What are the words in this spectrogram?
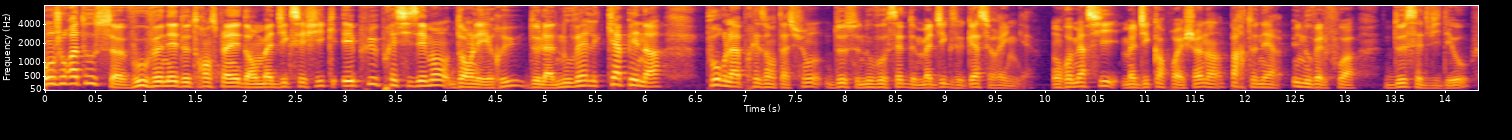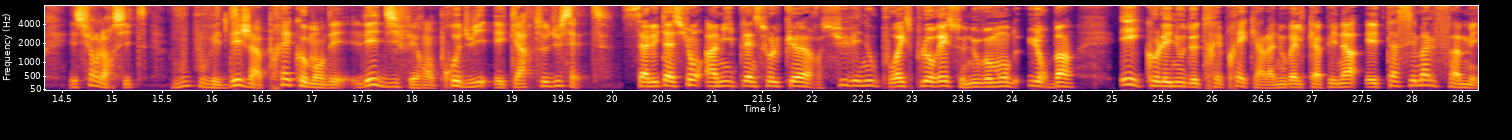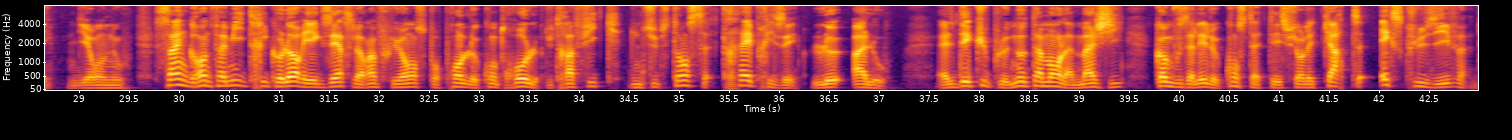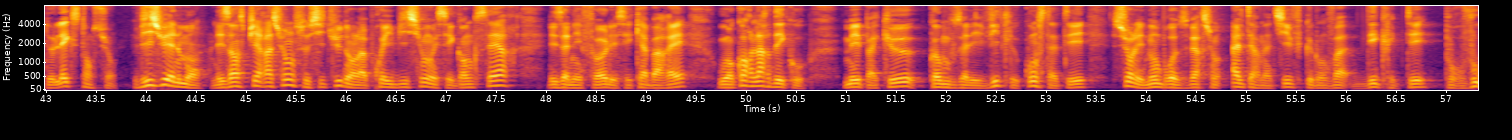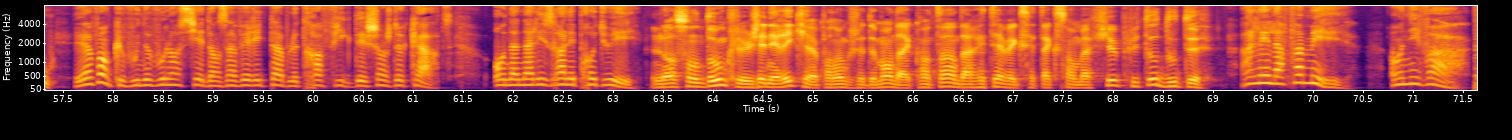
Bonjour à tous, vous venez de transplaner dans Magic C'est et plus précisément dans les rues de la nouvelle Capena pour la présentation de ce nouveau set de Magic the Gathering. On remercie Magic Corporation, hein, partenaire une nouvelle fois de cette vidéo, et sur leur site, vous pouvez déjà précommander les différents produits et cartes du set. Salutations amis Planeswalker, suivez-nous pour explorer ce nouveau monde urbain et collez-nous de très près car la nouvelle Capena est assez mal famée, dirons-nous. Cinq grandes familles tricolores y exercent leur influence pour prendre le contrôle du trafic d'une substance très prisée, le halo. Elle décuple notamment la magie, comme vous allez le constater sur les cartes exclusives de l'extension. Visuellement, les inspirations se situent dans la prohibition et ses gangsters, les années folles et ses cabarets, ou encore l'art déco. Mais pas que, comme vous allez vite le constater, sur les nombreuses versions alternatives que l'on va décrypter pour vous. Et avant que vous ne vous lanciez dans un véritable trafic d'échange de cartes, on analysera les produits. Lançons donc le générique pendant que je demande à Quentin d'arrêter avec cet accent mafieux plutôt douteux. Allez la famille, on y va.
